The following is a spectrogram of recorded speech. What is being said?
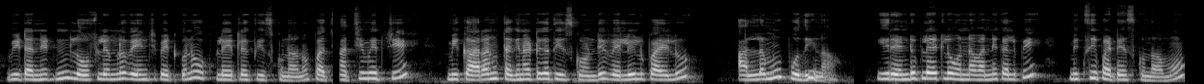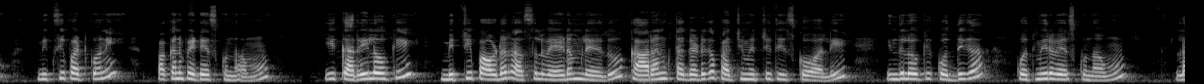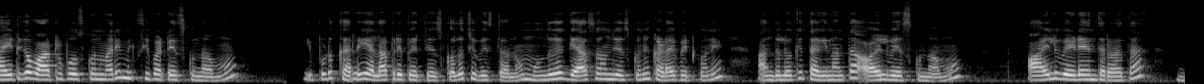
వీటన్నిటిని లో ఫ్లేమ్లో వేయించి పెట్టుకొని ఒక ప్లేట్లోకి తీసుకున్నాను. పచ్చి పచ్చిమిర్చి మీ కారానికి తగినట్టుగా తీసుకోండి. వెల్లుల్లిపాయలు అల్లము పుదీనా. ఈ రెండు ప్లేట్లు ఉన్నవన్నీ కలిపి మిక్సీ పట్టేసుకుందాము. మిక్సీ పట్టుకొని పక్కన పెట్టేసుకుందాము. ఈ కర్రీలోకి మిర్చి పౌడర్ అస్సలు వేయడం లేదు. కారానికి తగ్గట్టుగా పచ్చిమిర్చి తీసుకోవాలి. ఇందులోకి కొద్దిగా కొత్తిమీర వేసుకుందాము. లైట్గా వాటర్ పోసుకొని మరీ మిక్సీ పట్టేసుకుందాము. ఇప్పుడు కర్రీ ఎలా ప్రిపేర్ చేసుకోవాలో చూపిస్తాను. ముందుగా గ్యాస్ ఆన్ చేసుకుని కడాయి పెట్టుకొని అందులోకి తగినంత ఆయిల్ వేసుకుందాము. ఆయిల్ వేడైన తర్వాత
